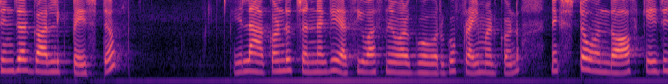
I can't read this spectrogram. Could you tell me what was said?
ginger garlic paste ಎಲ್ಲ ಹಾಕ್ಕೊಂಡು ಚೆನ್ನಾಗಿ ಹಸಿ ವಾಸನೆ ಹೊರಗೋವರೆಗೂ ಫ್ರೈ ಮಾಡಿಕೊಂಡು ನೆಕ್ಸ್ಟ್ ಒಂದು ಹಾಫ್ ಕೆ ಜಿ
